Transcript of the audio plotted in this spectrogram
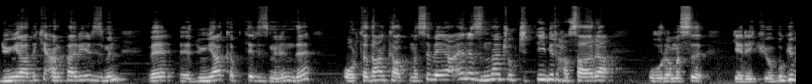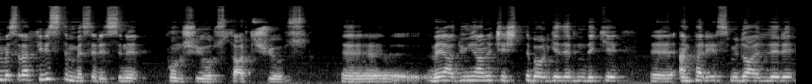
dünyadaki emperyalizmin ve e, dünya kapitalizminin de ortadan kalkması veya en azından çok ciddi bir hasara uğraması gerekiyor. Bugün mesela Filistin meselesini konuşuyoruz, tartışıyoruz. E, veya dünyanın çeşitli bölgelerindeki e, emperyalist müdahaleleri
